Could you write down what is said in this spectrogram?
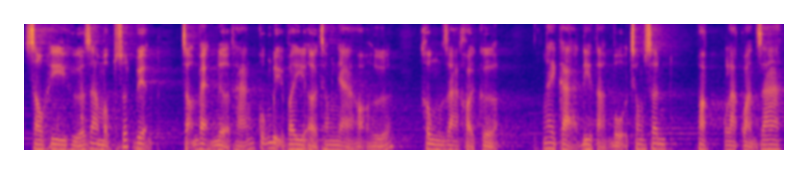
Sau khi hứa ra mộc xuất viện, Trọn vẹn nửa tháng cũng bị vây ở trong nhà họ hứa, Không ra khỏi cửa. Ngay cả đi tản bộ trong sân, Hoặc là quản gia,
